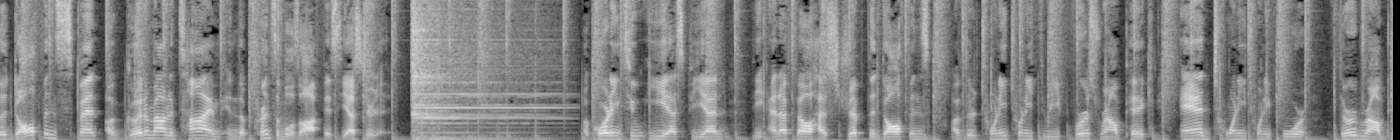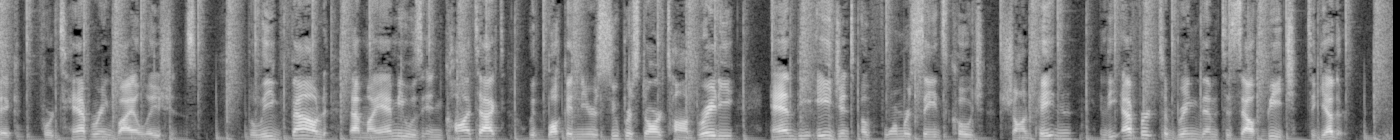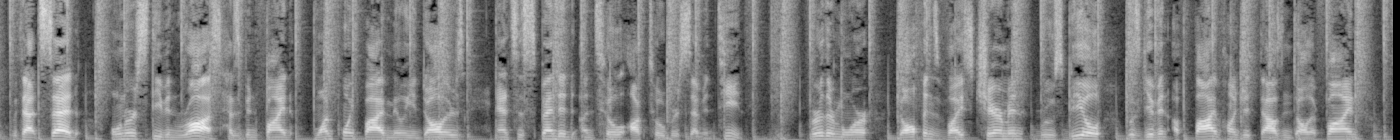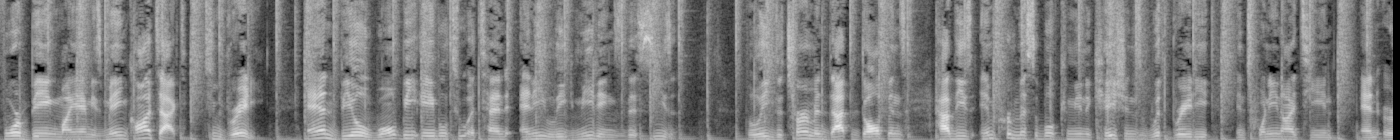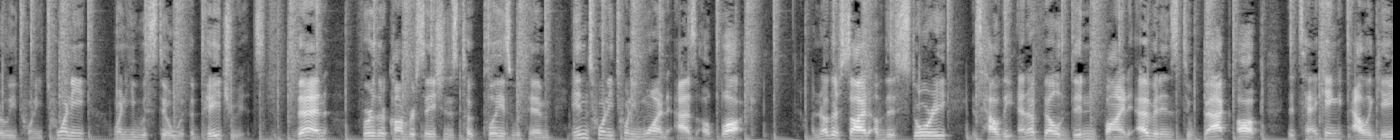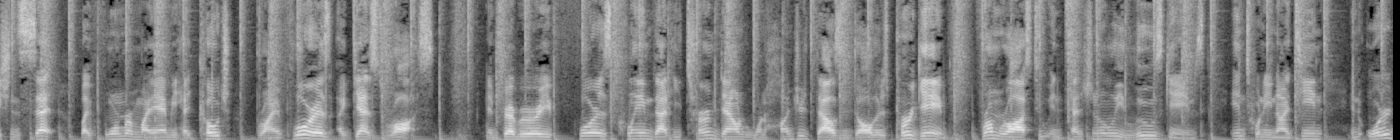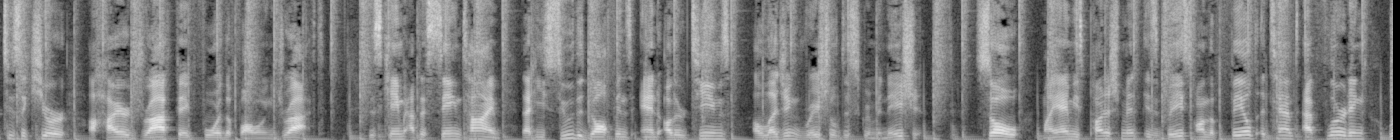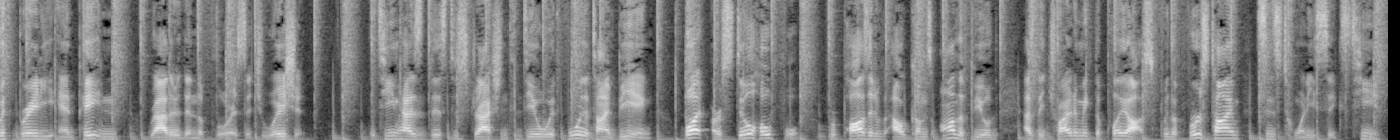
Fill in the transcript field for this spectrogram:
The Dolphins spent a good amount of time in the principal's office yesterday. According to ESPN, the NFL has stripped the Dolphins of their 2023 first round pick and 2024 third round pick for tampering violations. The league found that Miami was in contact with Buccaneers superstar Tom Brady and the agent of former Saints coach Sean Payton in the effort to bring them to South Beach together. With that said, owner Stephen Ross has been fined $1.5 million and suspended until October 17th. Furthermore, Dolphins vice chairman Bruce Beal was given a $500,000 fine for being Miami's main contact to Brady, and Beal won't be able to attend any league meetings this season. The league determined that the Dolphins had these impermissible communications with Brady in 2019 and early 2020 when he was still with the Patriots. Then, further conversations took place with him in 2021 as a Buck. Another side of this story is how the NFL didn't find evidence to back up the tanking allegations set by former Miami head coach Brian Flores against Ross. In February, Flores claimed that he turned down $100,000 per game from Ross to intentionally lose games in 2019 in order to secure a higher draft pick for the following draft. This came at the same time that he sued the Dolphins and other teams, alleging racial discrimination. So, Miami's punishment is based on the failed attempt at flirting with Brady and Payton rather than the Flores situation. The team has this distraction to deal with for the time being, but are still hopeful for positive outcomes on the field as they try to make the playoffs for the first time since 2016.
